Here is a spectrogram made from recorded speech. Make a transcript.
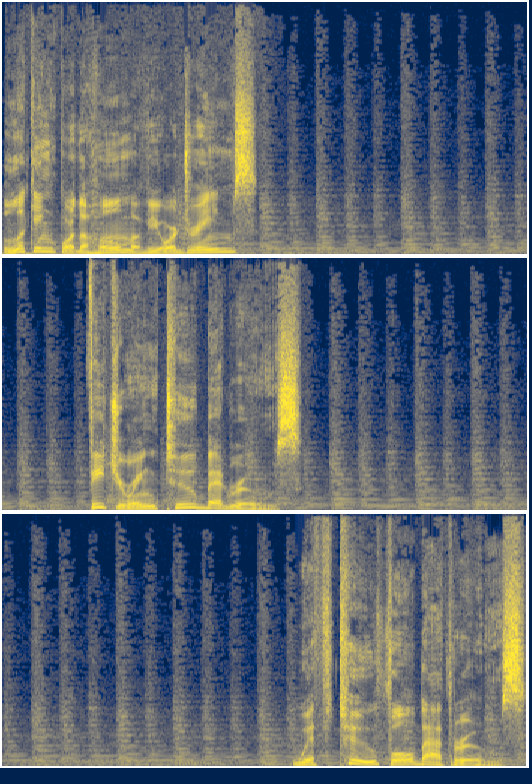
Looking for the home of your dreams? Featuring two bedrooms with two full bathrooms.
